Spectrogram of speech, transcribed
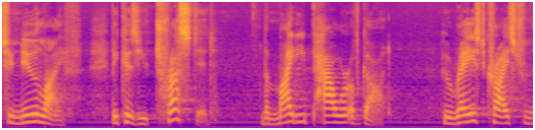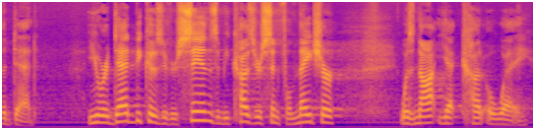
to new life because you trusted the mighty power of God who raised Christ from the dead. You were dead because of your sins and because your sinful nature was not yet cut away.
